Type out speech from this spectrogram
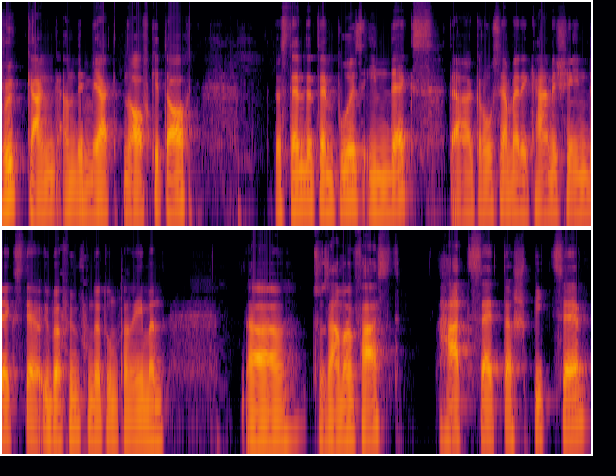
Rückgang an den Märkten aufgetaucht. Der Standard Poor's Index, der große amerikanische Index, der über 500 Unternehmen äh, zusammenfasst, hat seit der Spitze,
